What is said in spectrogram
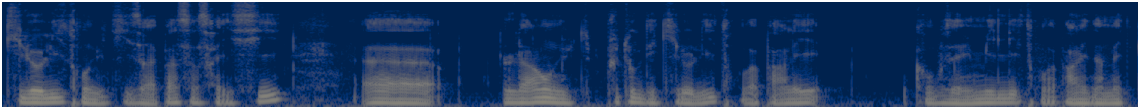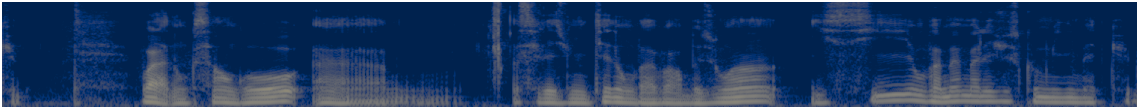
kilolitres on n'utiliserait pas, ça serait ici. Euh, là, on, plutôt que des kilolitres, on va parler, quand vous avez 1000 litres, on va parler d'un mètre cube. Voilà, donc ça en gros, euh, c'est les unités dont on va avoir besoin. Ici, on va même aller jusqu'au millimètre cube.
